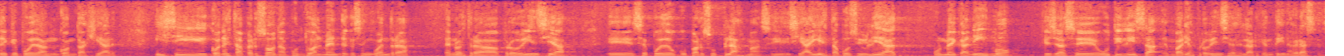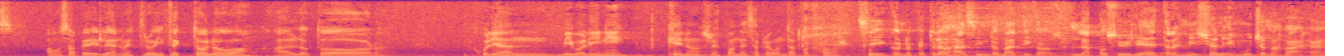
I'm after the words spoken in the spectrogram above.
de que puedan contagiar. Y si con esta persona puntualmente que se encuentra en nuestra provincia eh, se puede ocupar su plasma, si, si hay esta posibilidad, un mecanismo que ya se utiliza en varias provincias de la Argentina. Gracias. Vamos a pedirle a nuestro infectólogo, al doctor Julián Vivolini, que nos responda esa pregunta, por favor. Sí, con respecto a los asintomáticos, la posibilidad de transmisión es mucho más baja.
